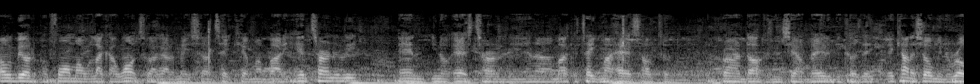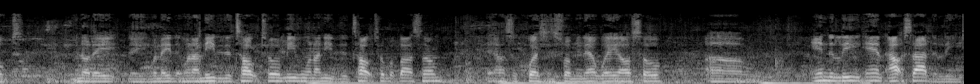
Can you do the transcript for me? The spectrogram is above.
I'm gonna be able to perform like I want to, I gotta make sure I take care of my body internally and you know externally. And um, I can take my hats off to Brian Dawkins and Champ Bailey because they, they kind of showed me the ropes. You know, they, they when they when I needed to talk to them, even when I needed to talk to them about something, they answered questions for me that way. Also, um, in the league and outside the league,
